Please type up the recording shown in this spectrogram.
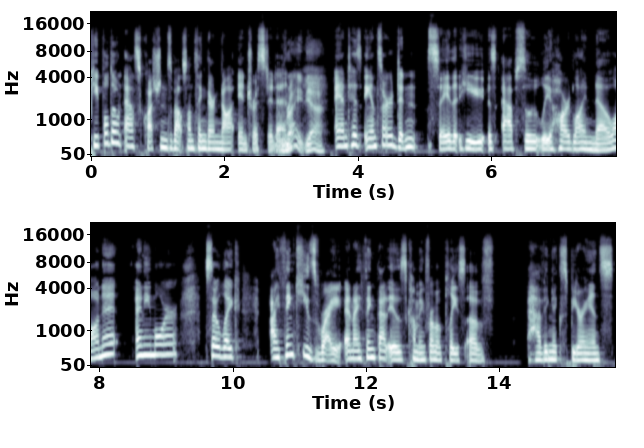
people don't ask questions about something they're not interested in. Right. Yeah. And his answer didn't say that he is absolutely hardline no on it anymore. So, like, I think he's right. And I think that is coming from a place of having experience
